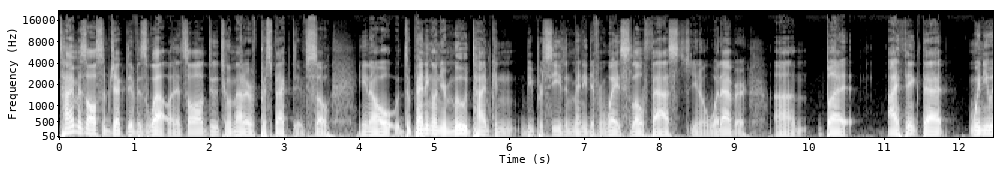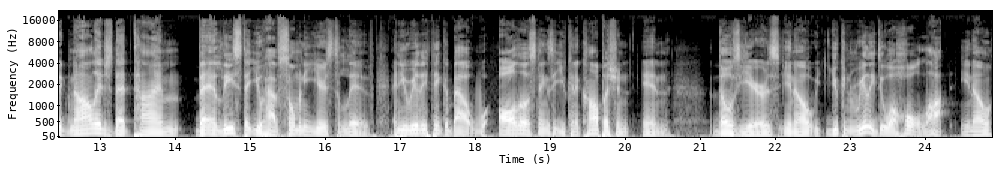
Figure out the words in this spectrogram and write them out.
time is all subjective as well and it's all due to a matter of perspective. So you know depending on your mood time can be perceived in many different ways slow fast you know whatever. Um, but i think that when you acknowledge that time that at least that you have so many years to live. And you really think about all those things that you can accomplish in in those years you know you can really do a whole lot you know?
